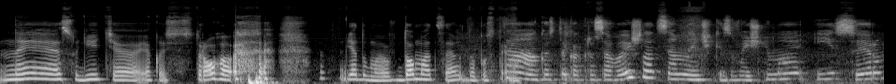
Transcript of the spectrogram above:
не судіть е, якось строго. Я думаю, вдома це допустимо. Так, ось така краса вийшла. Це млинчики з вишнями і сиром,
